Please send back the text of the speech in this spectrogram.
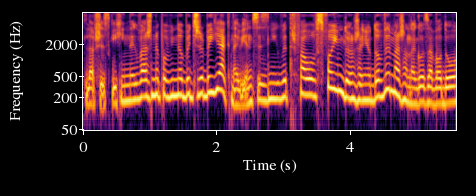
Dla wszystkich innych ważne powinno być, żeby jak najwięcej z nich wytrwało w swoim dążeniu do wymarzonego zawodu.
